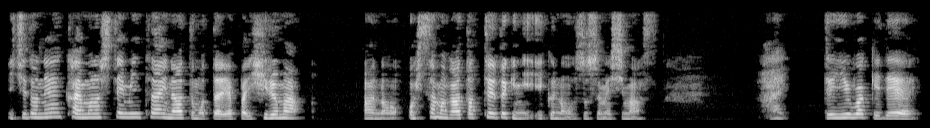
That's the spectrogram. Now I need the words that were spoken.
一度ね、買い物してみたいなと思ったら、やっぱり昼間、あの、お日様が当たってる時に行くのをお勧めします。はい。というわけで、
